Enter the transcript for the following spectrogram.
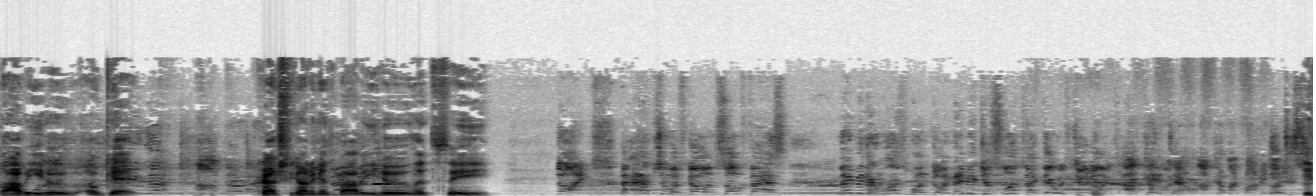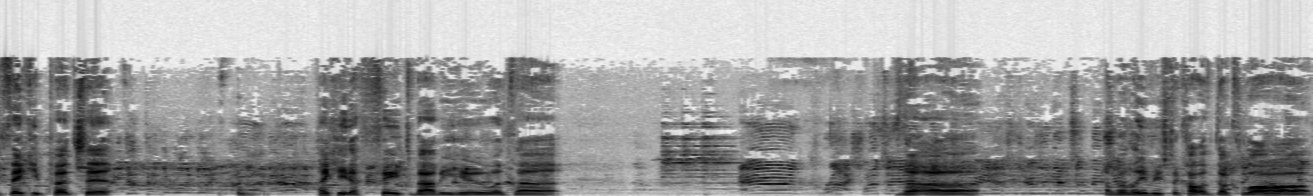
Bobby Who. Okay. Crash the gun against Bobby Who. Let's see. You think he puts it? I think he defeats Bobby Who with uh, the uh, I believe he used to call it the claw,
